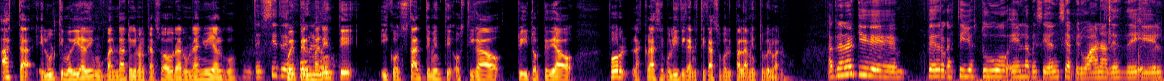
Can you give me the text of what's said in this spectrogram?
hasta el último día de un mandato que no alcanzó a durar un año y algo, Del 7 de fue julio, permanente y constantemente hostigado y torpedeado por las clases políticas, en este caso por el Parlamento peruano. Aclarar que Pedro Castillo estuvo en la presidencia peruana desde el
